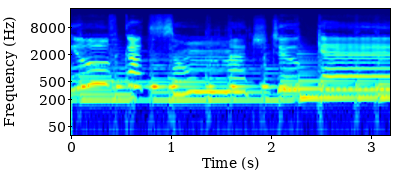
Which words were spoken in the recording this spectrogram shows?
you've got so much to give.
